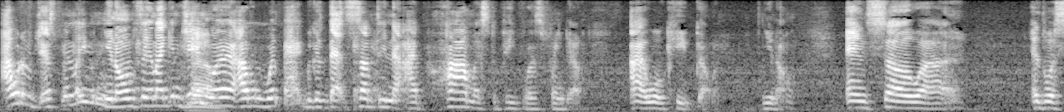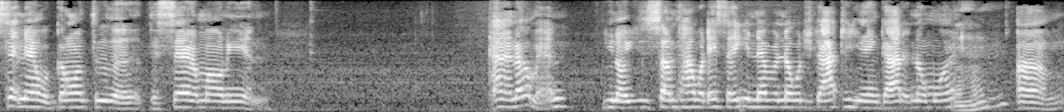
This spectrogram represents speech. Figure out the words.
I would have just been leaving. You know what I'm saying? Like in January, I would have went back because that's something that I promised the people in Springdale. I will keep going. You know, and so uh, as we're sitting there, we're going through the the ceremony, and I don't know, man. You know, you sometimes what they say, you never know what you got till you ain't got it no more hmm um,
